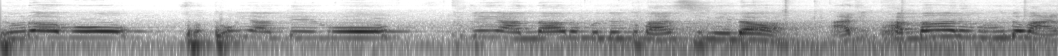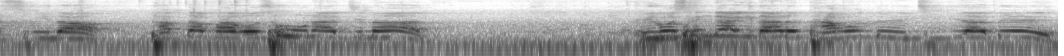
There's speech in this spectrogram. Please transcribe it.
덜하고 소통이 안 되고 투쟁이 안 나오는 분들도 많습니다. 아직 관망하는 부분도 많습니다. 답답하고 서운하지만 그리고 생각이 다른 당원들, 지지자들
